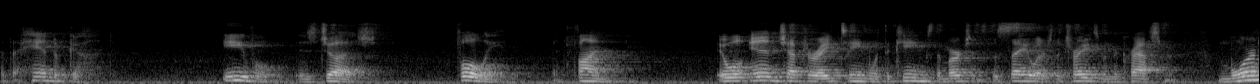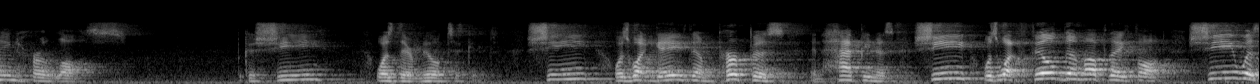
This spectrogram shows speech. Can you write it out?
at the hand of God. Evil is judged fully and finally. It will end chapter 18 with the kings, the merchants, the sailors, the tradesmen, the craftsmen, mourning her loss because she was their meal ticket. She was what gave them purpose and happiness. She was what filled them up, they thought. She was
